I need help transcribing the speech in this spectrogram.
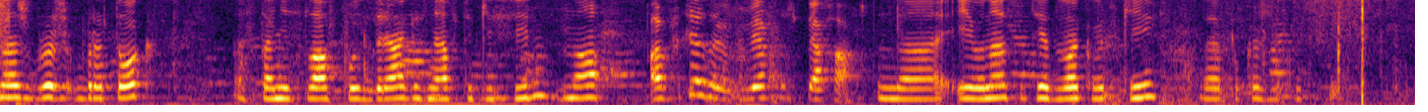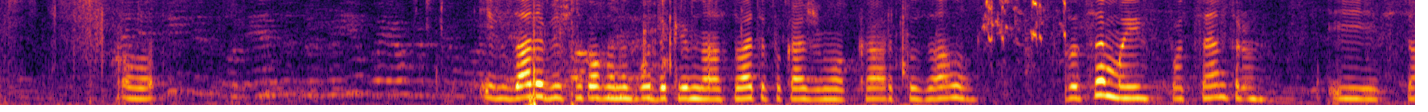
Наш бр- браток Станіслав Пуздряк зняв такий фільм. Но вообще это верх успеха. Да, і у нас тут є два квитки. Дай я покажу квитки. От. І в залі більш нікого не буде, крім нас. Давайте покажемо карту залу. Оце ми по центру. І все.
